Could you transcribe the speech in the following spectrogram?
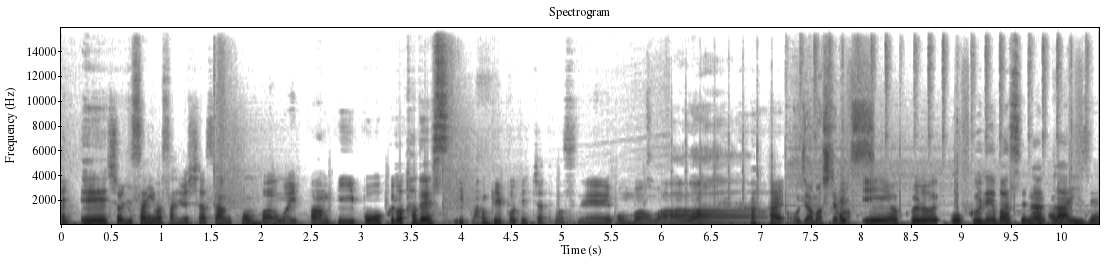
すはい。えー、庄司さん、岩さん、吉田さん、こんばんは。一般ピーポー、黒田です。一般ピーポーって言っちゃってますね。こんばんは。はいお邪魔してはいます、えー、遅れ、遅ればせながら以前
